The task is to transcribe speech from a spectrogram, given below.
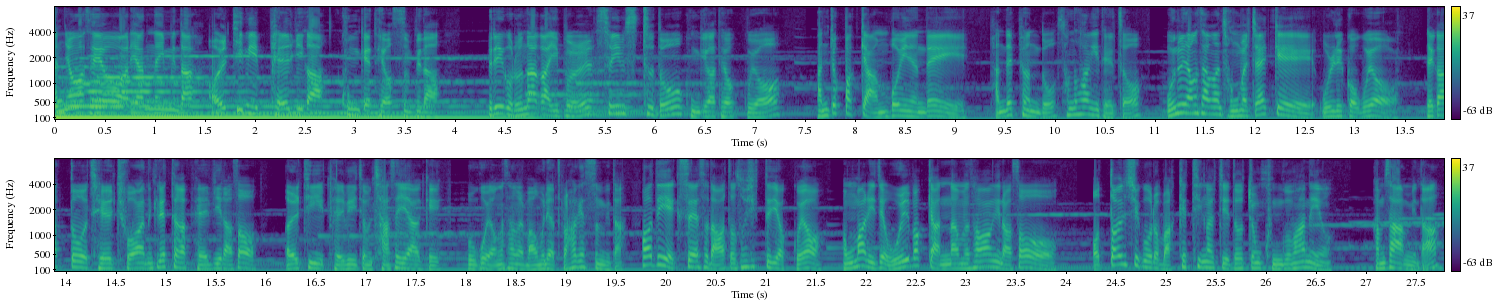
안녕하세요 아리안나입니다 얼티밋 벨비가 공개되었습니다. 그리고 루나가 입을 스임스트도 공개가 되었고요. 반쪽밖에 안 보이는데 반대편도 상상이 되죠. 오늘 영상은 정말 짧게 올릴 거고요. 제가 또 제일 좋아하는 캐릭터가 벨비라서 얼티 벨비 좀 자세하게 보고 영상을 마무리하도록 하겠습니다. 퍼디 X에서 나왔던 소식들이었고요. 정말 이제 5일밖에 안 남은 상황이라서 어떤 식으로 마케팅할지도 좀 궁금하네요. 감사합니다.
